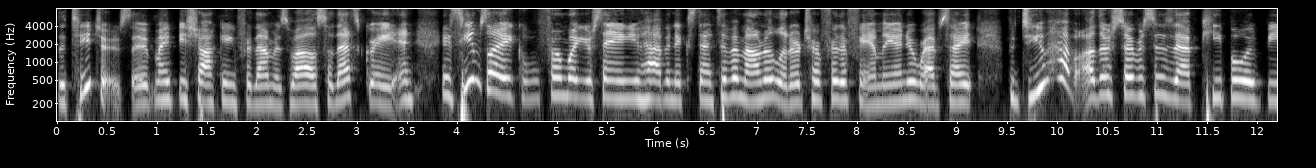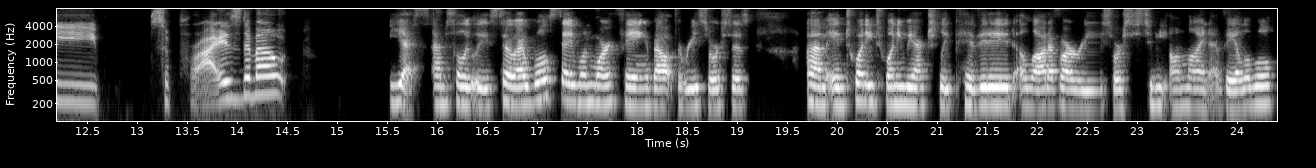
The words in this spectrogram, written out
the teachers; it might be shocking for them as well. So that's great. And it seems like, from what you're saying, you have an extensive amount of literature for the family on your website. But do you have other services that people would be surprised about? Yes, absolutely. So I will say one more thing about the resources um, in 2020, we actually pivoted a lot of our resources to be online available.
